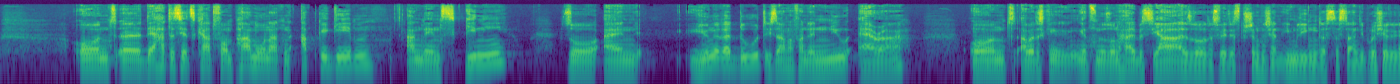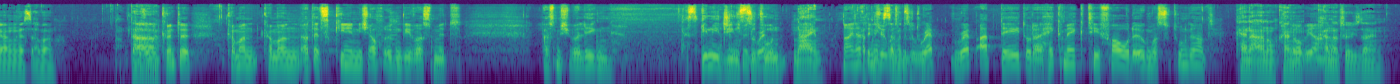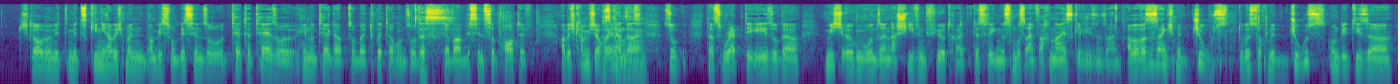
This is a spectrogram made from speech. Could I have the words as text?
Und äh, der hat es jetzt gerade vor ein paar Monaten abgegeben an den Skinny, so ein jüngerer Dude, ich sag mal von der New Era. Und aber das ging jetzt nur so ein halbes Jahr, also das wird jetzt bestimmt nicht an ihm liegen, dass das da in die Brüche gegangen ist, aber da Also man könnte, kann man, kann man, hat jetzt Kini nicht auch irgendwie was mit, lass mich überlegen. Skinny Jeans zu tun? Nein. Nein, hat, der nicht irgendwas mit. Rap, Rap Update oder Hackmack TV oder irgendwas zu tun gehabt? Keine Ahnung, kann, glaube, ja, kann ne? natürlich sein. Ich glaube, mit, mit Skinny habe ich mein, habe ich so ein bisschen so tä so hin und her gehabt, so bei Twitter und so. Das- Der war ein bisschen supportive. Aber ich kann mich auch Das erinnern, dass, sein. so, dass Rap.de sogar mich irgendwo in seinen Archiven führt halt. Deswegen, es muss einfach nice gewesen sein. Aber was ist eigentlich mit Juice? Du bist doch mit Juice und mit dieser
